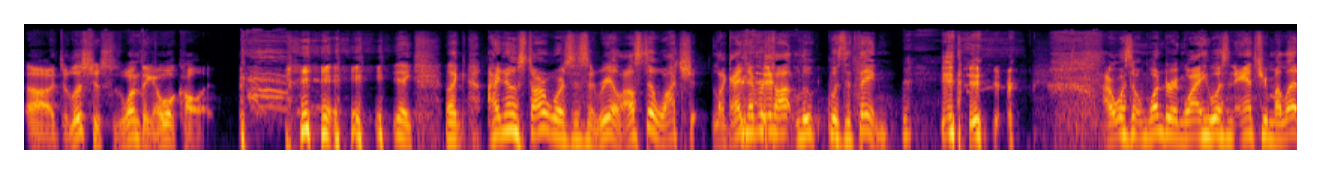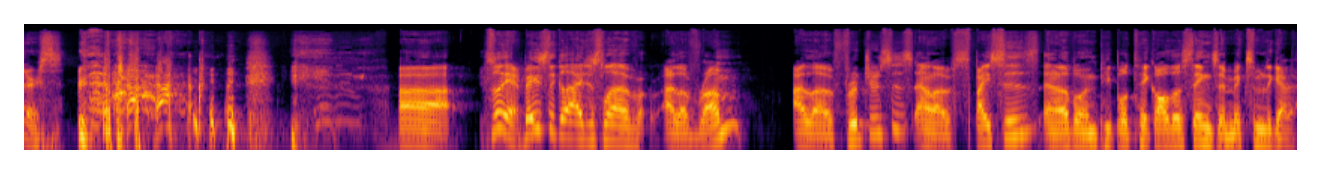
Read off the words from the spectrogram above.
uh, delicious is one thing I will call it. like, like I know Star Wars isn't real. I'll still watch it. Like I never thought Luke was a thing. I wasn't wondering why he wasn't answering my letters. Uh, so yeah, basically, I just love I love rum, I love fruit juices, and I love spices, and I love when people take all those things and mix them together.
